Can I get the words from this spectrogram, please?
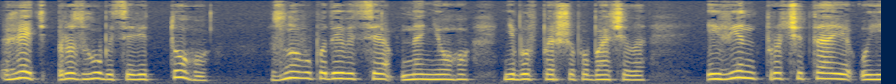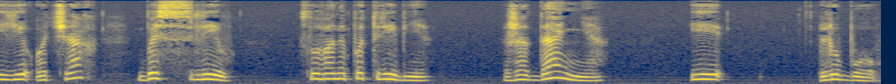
геть розгубиться від того, знову подивиться на нього, ніби вперше побачила, і він прочитає у її очах без слів, слова непотрібні, жадання і любов.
